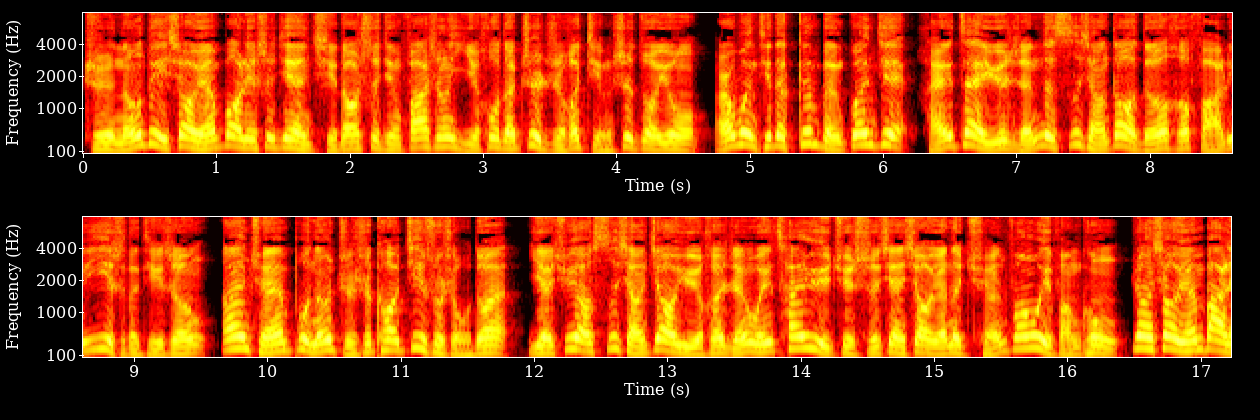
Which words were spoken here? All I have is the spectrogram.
只能对校园暴力事件起到事情发生以后的制止和警示作用。而问题的根本关键还在于人的思想道德和法律意识的提升。安全不能只是靠技术手段，也需要思想教育和人为参与去实现校园的全方位防控，让校园霸凌。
